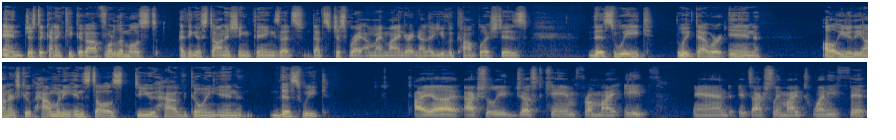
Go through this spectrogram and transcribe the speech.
And just to kind of kick it off, one of the most I think astonishing things that's that's just right on my mind right now that you've accomplished is this week, the week that we're in. I'll do the honors, Coop. How many installs do you have going in this week? I uh, actually just came from my eighth and it's actually my 25th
